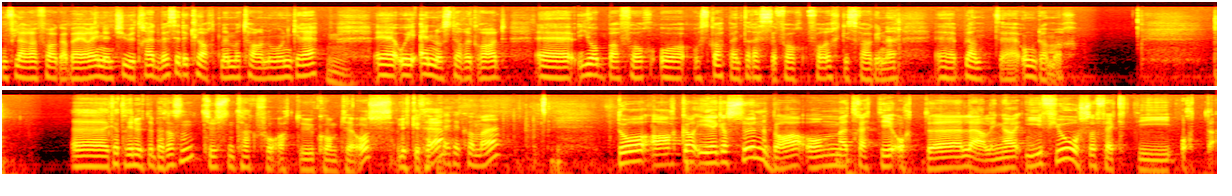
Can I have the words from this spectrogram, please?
000 flere fagarbeidere innen 2030, så er det klart vi må ta noen grep. Mm. Eh, og i enda større grad eh, jobbe for å, å, skape interesse for, for yrkesfagene blant ungdommer. Katrine Utne Pettersen, tusen takk for at du kom til oss. Lykke til. Takk for at jeg fikk komme. Da Aker i Egersund ba om 38 lærlinger i fjor, så fikk de åtte.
